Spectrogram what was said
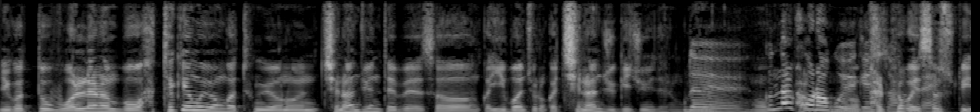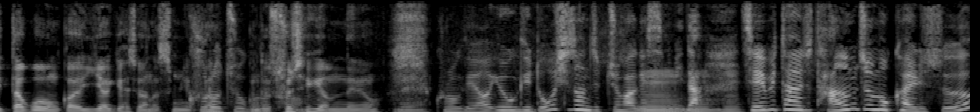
이것도 원래는 뭐 하태경 의원 같은 경우는 지난주 인터뷰에서 그러니까 이번 주 그러니까 지난주 기준이 되는 거죠. 네, 끝날 거라고 얘기했었는데. 발표가 있을 수도 있다고 그러니까 이야기하지 않았습니까? 그렇죠, 근데 그렇죠. 소식이 없네요. 네. 그러게요. 여기도 시선 집중하겠습니다. 음, 음, 음. 제이비타임즈 다음 주목할 뉴스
